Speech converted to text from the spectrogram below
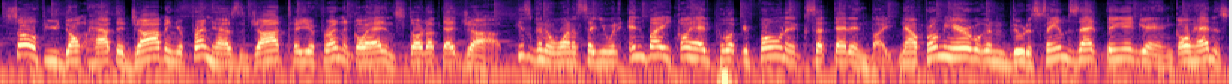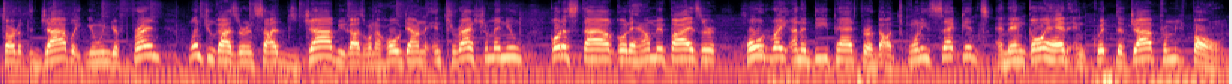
So if you don't have the job and your friend has the job, tell your friend to go ahead and start up that job. He's going to want to send you an invite. Go ahead, pull up your phone and accept that invite. Now from here, we're going to do the same exact thing again. Go ahead and start up the job with you and your friend. Once you guys are inside the job, you guys want to hold down the interaction menu, go to style, go to helmet visor, hold right on the D-pad for about 20 seconds, and then go ahead and quit the job from your phone.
